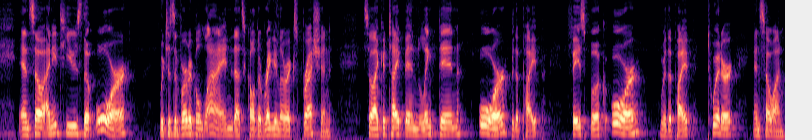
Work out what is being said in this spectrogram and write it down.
and so I need to use the OR, which is a vertical line that's called a regular expression. So I could type in LinkedIn or with a pipe, Facebook or with a pipe, Twitter, and so on.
